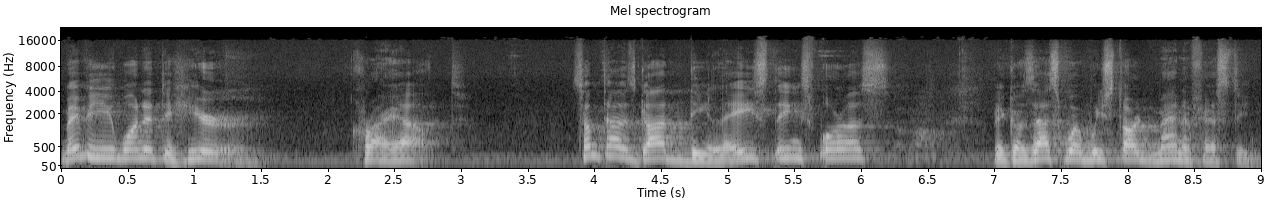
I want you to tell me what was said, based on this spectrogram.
Maybe he wanted to hear cry out. Sometimes God delays things for us because that's when we start manifesting.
